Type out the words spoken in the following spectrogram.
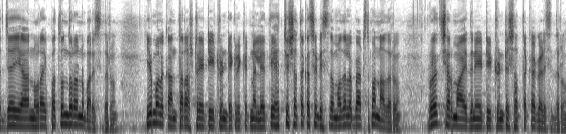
ಅಜಯ್ಯ ನೂರ ಇಪ್ಪತ್ತೊಂದು ರನ್ ಬಾರಿಸಿದರು. ಈ ಮೂಲಕ ಅಂತಾರಾಷ್ಟ್ರೀಯ ಟಿ ಟ್ವೆಂಟಿ ಕ್ರಿಕೆಟ್ನಲ್ಲಿ ಅತಿ ಹೆಚ್ಚು ಶತಕ ಸಿಡಿಸಿದ ಮೊದಲ ಬ್ಯಾಟ್ಸ್ಮನ್ ಆದರು. ರೋಹಿತ್ ಶರ್ಮಾ ಐದನೇ ಟಿ ಟ್ವೆಂಟಿ ಶತಕ ಗಳಿಸಿದರು.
